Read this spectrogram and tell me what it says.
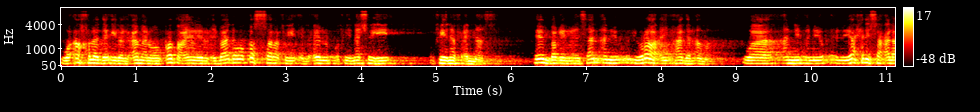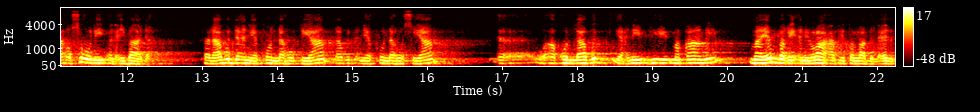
وأخلد إلى العمل وانقطع إلى العبادة وقصر في العلم وفي نشره وفي نفع الناس. فينبغي للإنسان أن يراعي هذا الأمر وأن يحرص على أصول العبادة. فلا بد أن يكون له قيام لا بد أن يكون له صيام. آه، وأقول لابد يعني في مقام ما ينبغي أن يراعى في طلاب العلم.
